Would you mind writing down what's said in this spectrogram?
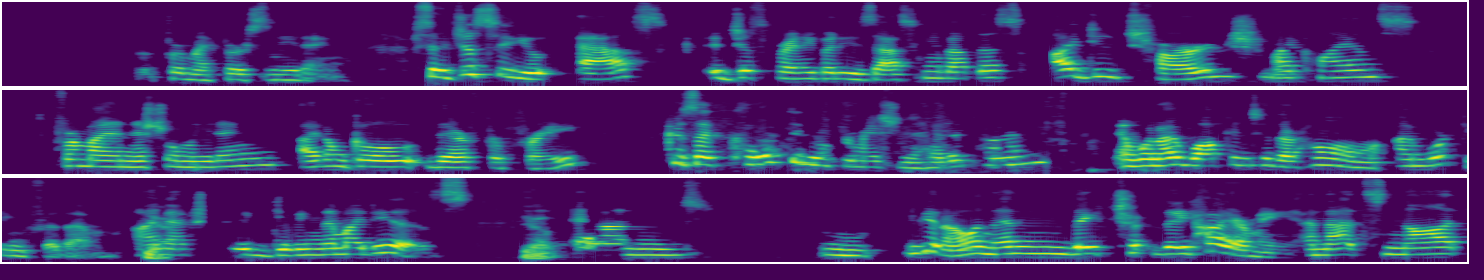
for my first meeting. So just so you ask, just for anybody who's asking about this, I do charge my clients for my initial meeting. I don't go there for free because I've collected information ahead of time. And when I walk into their home, I'm working for them. I'm Yeah. actually giving them ideas. Yep. And mm, you know, and then they ch- they hire me, and that's not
